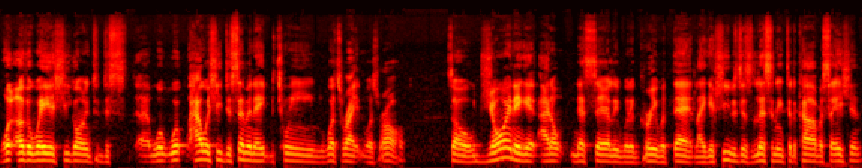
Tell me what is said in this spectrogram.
what other way is she going to dis- uh, what, what, how would she disseminate between what's right and what's wrong? So joining it, I don't necessarily would agree with that. Like if she was just listening to the conversation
